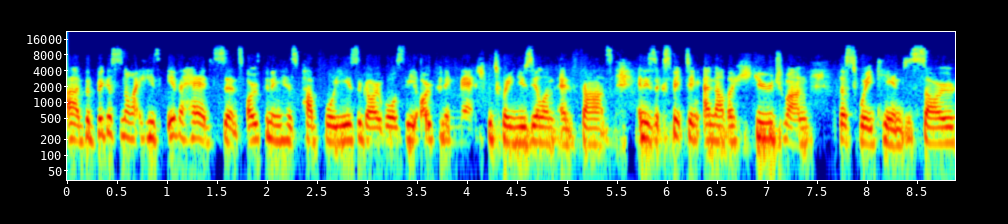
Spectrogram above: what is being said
Uh, the biggest night he's ever had since opening his pub four years ago was the opening match between New Zealand and France, and he's expecting another huge one this weekend. So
